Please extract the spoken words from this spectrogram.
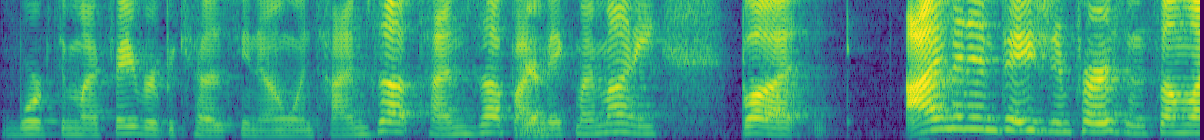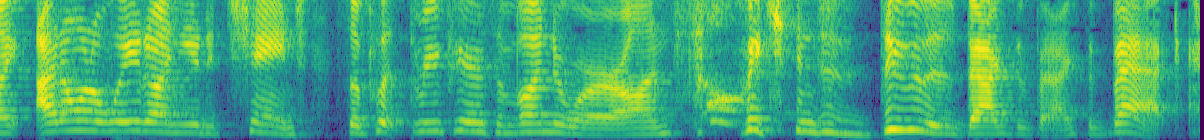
worked in my favor because, you know, when time's up, time's up, I make my money. But I'm an impatient person, so I'm like, I don't want to wait on you to change. So put three pairs of underwear on so we can just do this back to back to back.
